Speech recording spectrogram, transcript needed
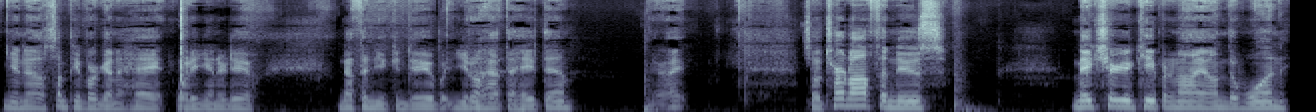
You know, some people are going to hate. What are you going to do? Nothing you can do, but you don't have to hate them. All right. So turn off the news. Make sure you're keeping an eye on the one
